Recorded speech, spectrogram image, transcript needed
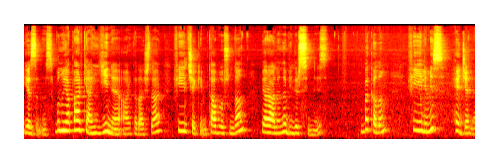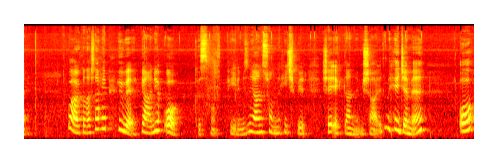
yazınız. Bunu yaparken yine arkadaşlar fiil çekim tablosundan yararlanabilirsiniz. Bakalım fiilimiz heceme. Bu arkadaşlar hep hüve yani o kısmı fiilimizin yani sonuna hiçbir şey eklenmemiş hali değil mi? Heceme o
